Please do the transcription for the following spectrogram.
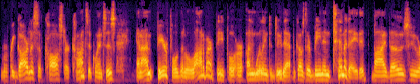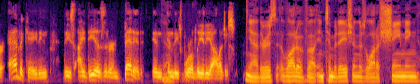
regardless of cost or consequences. And I'm fearful that a lot of our people are unwilling to do that because they're being intimidated by those who are advocating these ideas that are embedded in, yeah. in these worldly ideologies. Yeah, there is a lot of uh, intimidation, there's a lot of shaming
